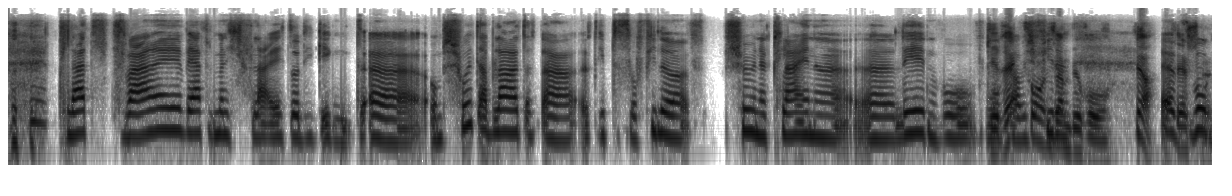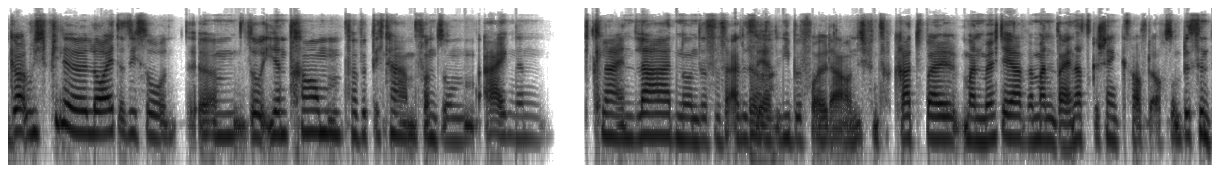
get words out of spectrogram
Platz zwei für mich vielleicht so die Gegend äh, ums Schulterblatt. Da gibt es so viele schöne kleine äh, Läden, wo, wo glaube ich vor viele, unserem Büro. Ja, äh, wo glaube ich viele Leute sich so ähm, so ihren Traum verwirklicht haben von so einem eigenen kleinen Laden und das ist alles ja. sehr liebevoll da und ich finde es auch gerade, weil man möchte ja, wenn man ein Weihnachtsgeschenk kauft, auch so ein bisschen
